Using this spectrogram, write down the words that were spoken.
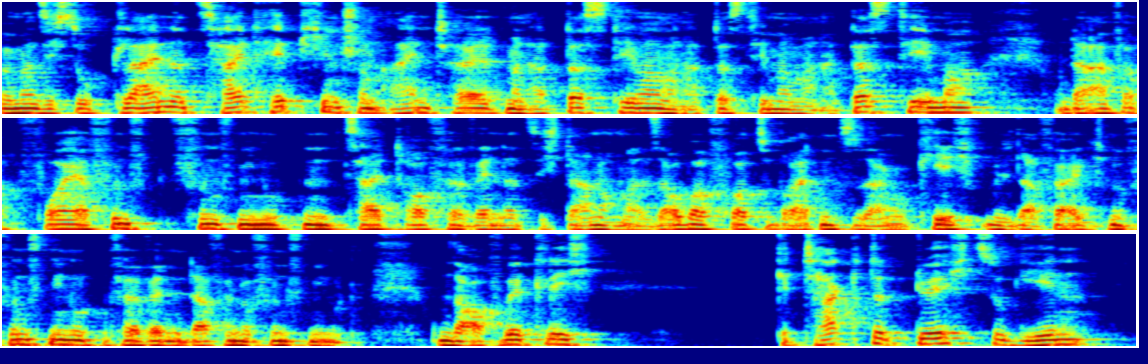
wenn man sich so kleine Zeithäppchen schon einteilt, man hat das Thema, man hat das Thema, man hat das Thema und da einfach vorher fünf, fünf Minuten Zeit drauf verwendet, sich da nochmal sauber vorzubereiten und zu sagen, okay, ich will dafür eigentlich nur fünf Minuten verwenden, dafür nur fünf Minuten, um da auch wirklich getaktet durchzugehen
